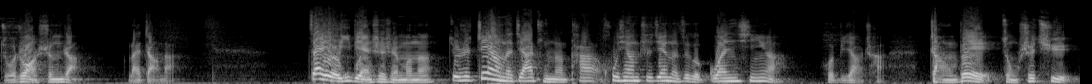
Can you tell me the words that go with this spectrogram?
茁壮生长来长大。再有一点是什么呢？就是这样的家庭呢，他互相之间的这个关心啊，会比较差。长辈总是去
